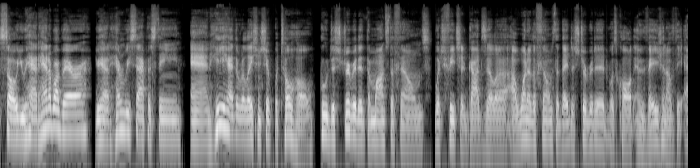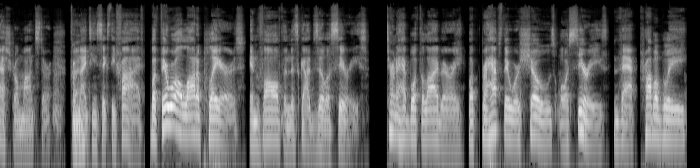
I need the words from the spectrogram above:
So you had Hanna-Barbera, you had Henry Saperstein, and he had the relationship with Toho, who distributed the monster films, which featured Godzilla. Uh, one of the films that they distributed was called Invasion of the Astro Monster from right. 1965. But there were a lot of players involved in this Godzilla series. Turner had bought the library, but perhaps there were shows or series that probably,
